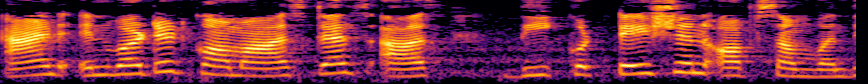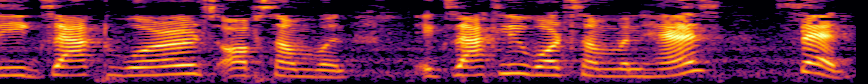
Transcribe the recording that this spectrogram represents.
and inverted commas tells us the quotation of someone, the exact words of someone, exactly what someone has said.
